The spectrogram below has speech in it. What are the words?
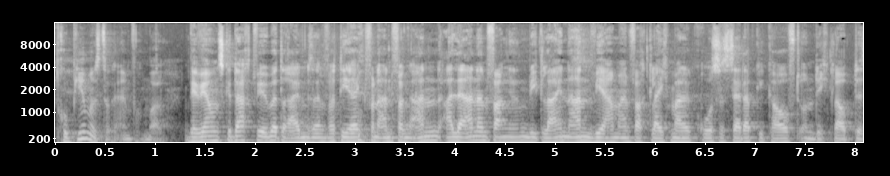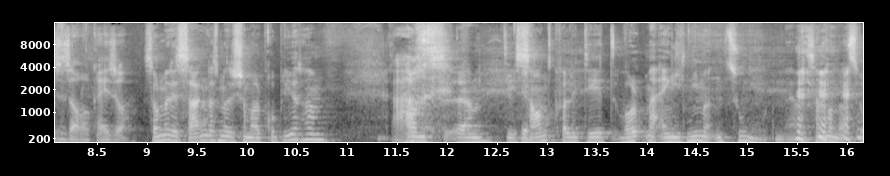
probieren wir es doch einfach mal. Wir, wir haben uns gedacht, wir übertreiben es einfach direkt von Anfang an. Alle anderen fangen irgendwie klein an. Wir haben einfach gleich mal großes Setup gekauft und ich glaube, das ist auch okay so. Sollen wir das sagen, dass wir das schon mal probiert haben? Ach. Und ähm, die Soundqualität wollten wir eigentlich niemandem zumuten. Ja, sagen wir mal so.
